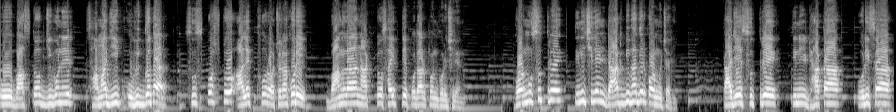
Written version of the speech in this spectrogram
ও বাস্তব জীবনের সামাজিক অভিজ্ঞতার সুস্পষ্ট আলেখ্য রচনা করে বাংলা নাট্য সাহিত্যে পদার্পণ করেছিলেন। কর্মসূত্রে তিনি ছিলেন ডাক বিভাগের কর্মচারী। কাজের সূত্রে তিনি ঢাকা, ওড়িশা,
